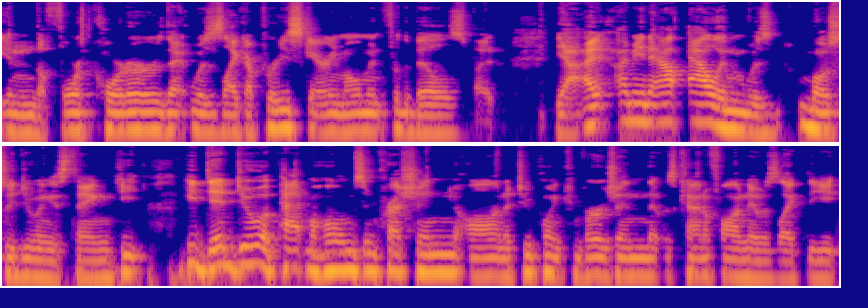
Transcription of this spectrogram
in the fourth quarter that was like a pretty scary moment for the Bills. But yeah, I, I mean, Al- Allen was mostly doing his thing. He he did do a Pat Mahomes impression on a two point conversion that was kind of fun. It was like the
